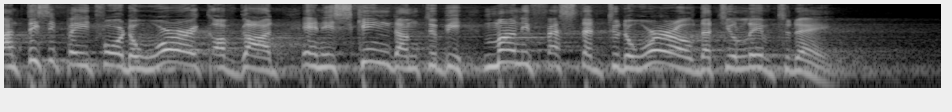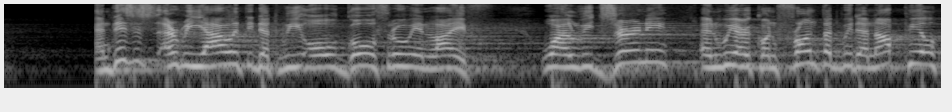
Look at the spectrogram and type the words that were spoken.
Anticipate for the work of God in His kingdom to be manifested to the world that you live today. And this is a reality that we all go through in life. While we journey and we are confronted with an uphill,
